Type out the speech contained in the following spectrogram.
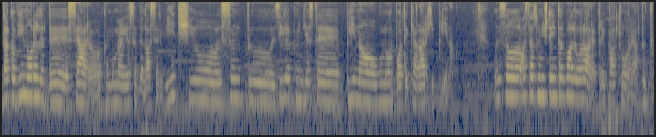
dacă vin orele de seară, când lumea iese de la servici, uh, sunt uh, zile când este plină, uneori poate chiar arhiplină. Însă astea sunt niște intervale orare, 3-4 ore, atât.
